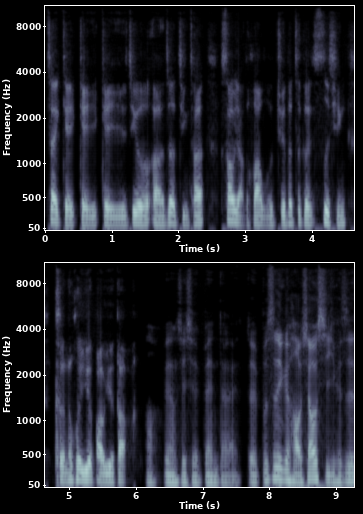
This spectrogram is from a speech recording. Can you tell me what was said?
再给给给就呃这警察骚扰的话，我觉得这个事情可能会越爆越大。哦，非常谢谢 Ben 带来，对，不是一个好消息，可是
